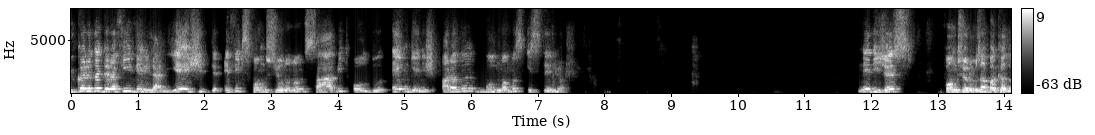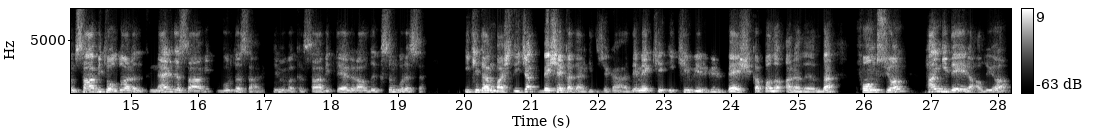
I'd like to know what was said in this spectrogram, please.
Yukarıda grafiği verilen y eşittir fx fonksiyonunun sabit olduğu en geniş aralığı bulmamız isteniyor. Ne diyeceğiz? Fonksiyonumuza bakalım. Sabit olduğu aralık. Nerede sabit? Burada sabit. Değil mi? Bakın sabit değerler aldığı kısım burası. 2'den başlayacak 5'e kadar gidecek. Ha, demek ki 2,5 kapalı aralığında fonksiyon hangi değeri alıyor?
